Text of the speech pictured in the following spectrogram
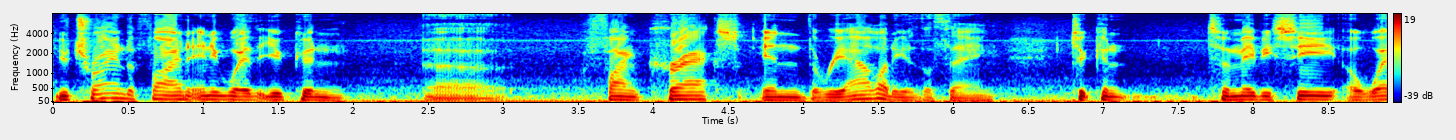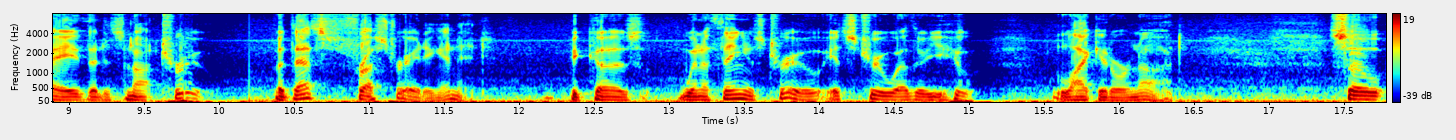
you're trying to find any way that you can uh, find cracks in the reality of the thing to con- to maybe see a way that it's not true. But that's frustrating, isn't it? Because when a thing is true, it's true whether you like it or not. So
